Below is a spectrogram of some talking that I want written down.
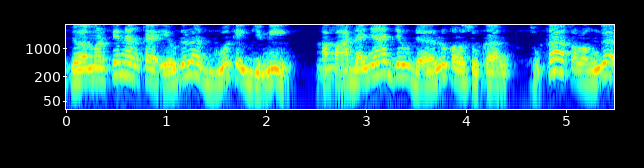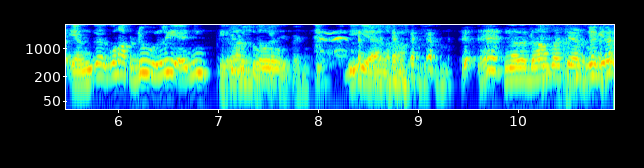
Dalam artian yang kayak ya udahlah gue kayak gini. Apa adanya aja udah lu kalau suka suka kalau enggak ya enggak gue nggak peduli anjing. Tapi gue suka tuh sih, Peng. iya nggak apa-apa. Nggak lo doang kok, Cer. Enggak gitu.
